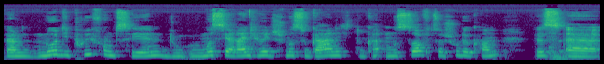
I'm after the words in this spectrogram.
wenn nur die Prüfungen zählen, du, musst ja rein theoretisch, musst du gar nicht, du kann, musst so oft zur Schule kommen, bis, äh,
